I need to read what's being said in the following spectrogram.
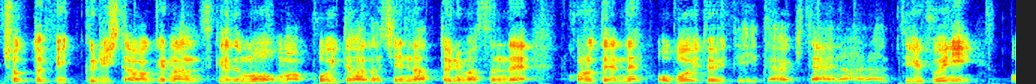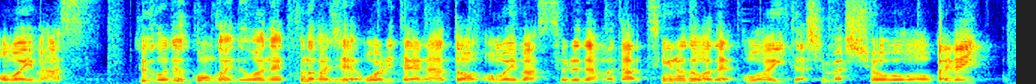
ちょっとびっくりしたわけなんですけども、まあこういった形になっておりますんで、この点ね、覚えておいていただきたいな、なんていうふうに思います。ということで今回の動画はね、こんな感じで終わりたいなと思います。それではまた次の動画でお会いいたしましょう。バイバイ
